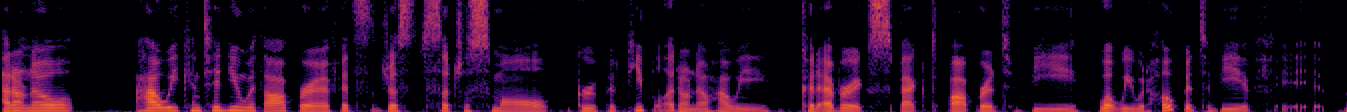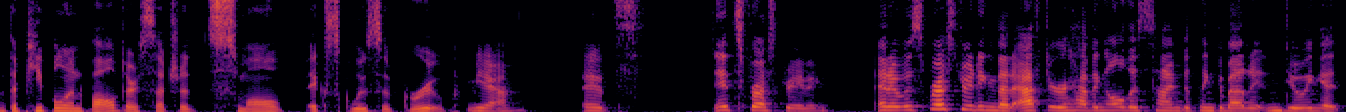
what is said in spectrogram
I don't know how we continue with opera if it's just such a small group of people. I don't know how we could ever expect opera to be what we would hope it to be if eh, the people involved are such a small exclusive group. Yeah. It's it's frustrating. And it was frustrating that after having all this time to think about it and doing it,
